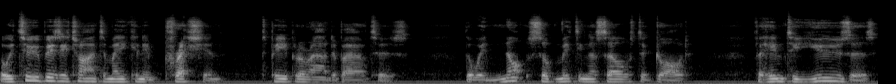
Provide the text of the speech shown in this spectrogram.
Are we too busy trying to make an impression to people around about us that we're not submitting ourselves to God for Him to use us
